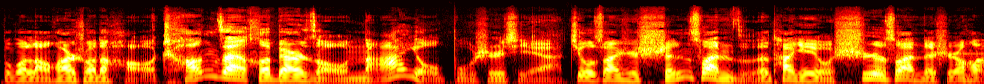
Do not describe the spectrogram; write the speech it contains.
不过老话说得好，常在河边走，哪有不湿鞋啊？就算是神算子，他也有失算的时候。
